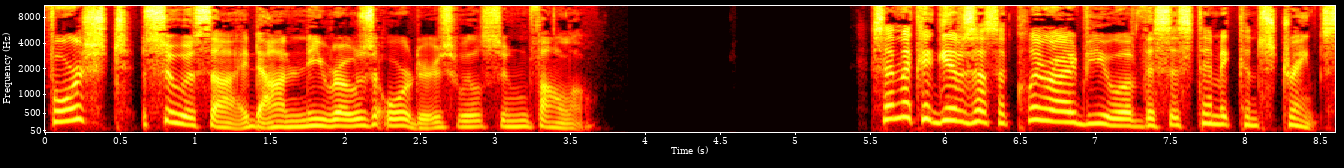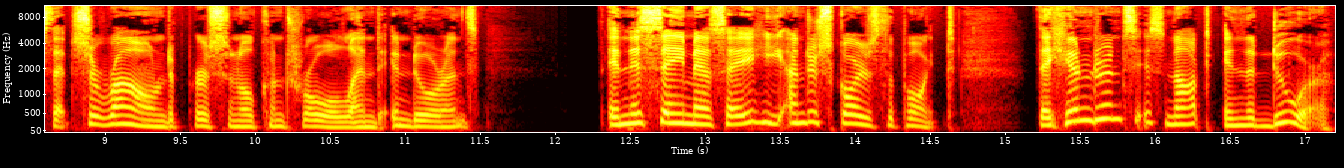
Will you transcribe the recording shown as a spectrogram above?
Forced suicide on Nero's orders will soon follow. Seneca gives us a clear eyed view of the systemic constraints that surround personal control and endurance. In this same essay, he underscores the point the hindrance is not in the doer,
